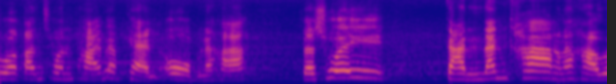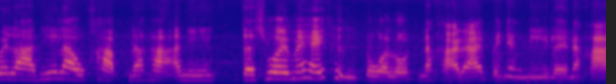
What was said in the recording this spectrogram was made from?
ตัวกันชนท้ายแบบแขนโอบนะคะ จะช่วยกันด้านข้างนะคะ เวลาที่เราขับนะคะ อันนี้จะช่วยไม่ให้ถึงตัวรถนะคะ ได้เป็นอย่างดีเลยนะคะ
